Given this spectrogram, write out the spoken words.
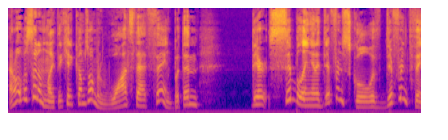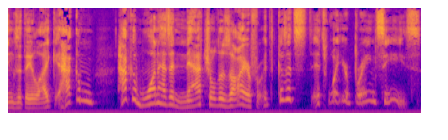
and all of a sudden, like the kid comes home and wants that thing, but then their sibling in a different school with different things that they like. How come how come one has a natural desire for it? Because it's it's what your brain sees.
